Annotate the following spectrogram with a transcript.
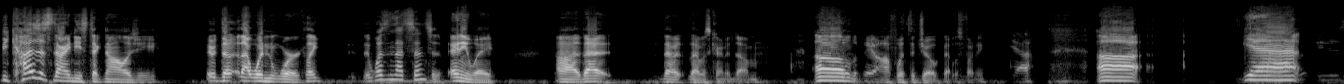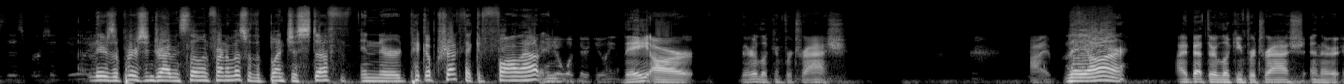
because it's '90s technology. It, that that wouldn't work. Like it wasn't that sensitive. Anyway, uh, that that that was kind of dumb. Um, Um, the payoff with the joke that was funny. Yeah. Uh, yeah. What is this person doing? There's a person driving slow in front of us with a bunch of stuff in their pickup truck that could fall out. You And know what they're doing? They are they're looking for trash. I they are. I bet they're looking for trash, and they're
